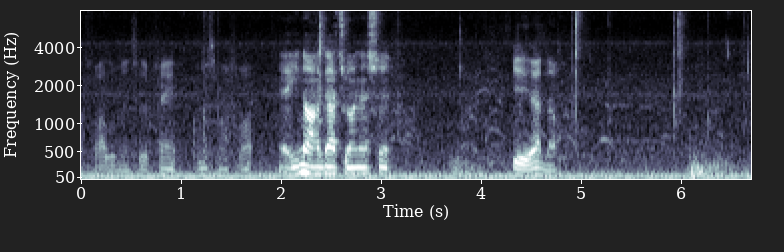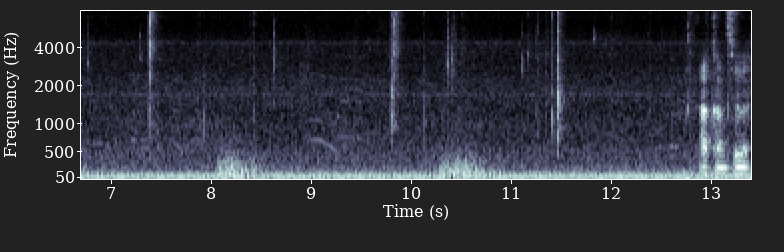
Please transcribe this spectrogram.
I followed into the paint. That's my fault. Yeah, you know I got you on that shit. Yeah, I know. I'll come to it.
